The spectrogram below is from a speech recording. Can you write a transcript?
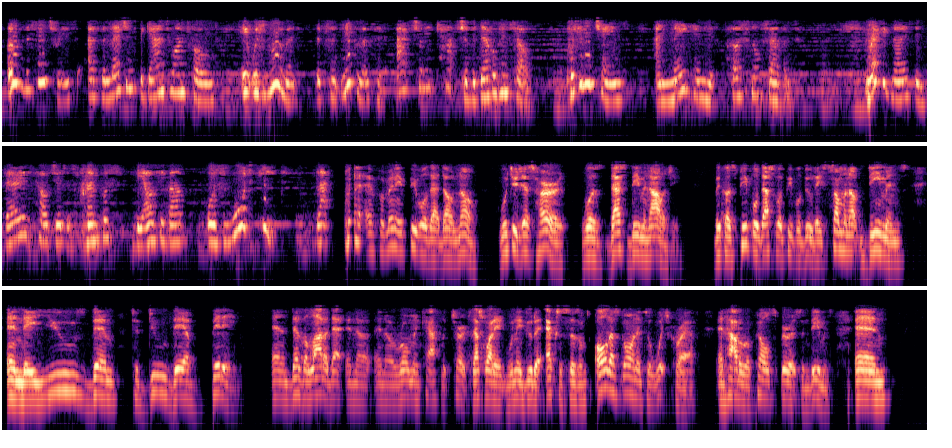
Over the centuries, as the legend began to unfold, it was rumored that St. Nicholas had actually captured the devil himself, put him in chains, and made him his personal servant. Recognized in various cultures as Krampus, Beelzebub, or Zwart Piet, black. and for many people that don't know, what you just heard was that's demonology. Because people, that's what people do. They summon up demons and they use them to do their bidding. And there's a lot of that in in a Roman Catholic Church. That's why they when they do the exorcisms, all that's going into witchcraft and how to repel spirits and demons. And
